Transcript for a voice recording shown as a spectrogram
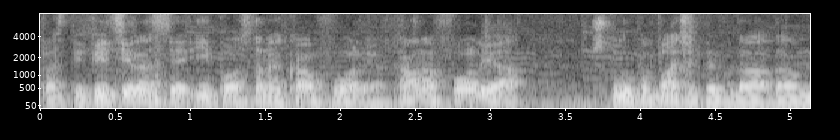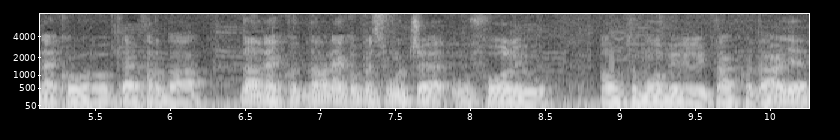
Plastificira se i postane kao folija. Kao ona folija što lupom plaćate da, da vam neko prefarba, da vam neko, da vam neko presvuče u foliju automobil ili tako dalje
